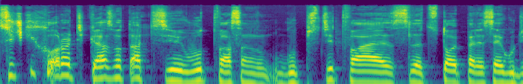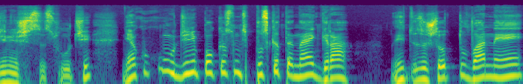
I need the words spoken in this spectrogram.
всички хора ти казват, а ти си луд, това са глупости, това е след 150 години ще се случи. Няколко години по-късно ти пускат една игра. Защото това не е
